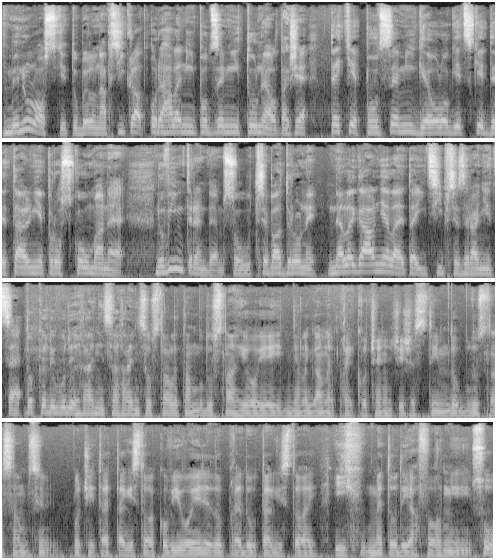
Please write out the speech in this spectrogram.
V minulosti tu byl například odhalený podzemní tunel, takže teď je podzemí geologicky detailně proskoumané. Novým trendem jsou třeba drony, nelegálně létající přes hranice. Dokedy bude hranica hranicou, stále tam budú snahy o jej nelegálne prekročenie, čiže s tým do budúcna sa musí počítať takisto ako vývoj ide dopredu, takisto aj ich metódy a formy. Sú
